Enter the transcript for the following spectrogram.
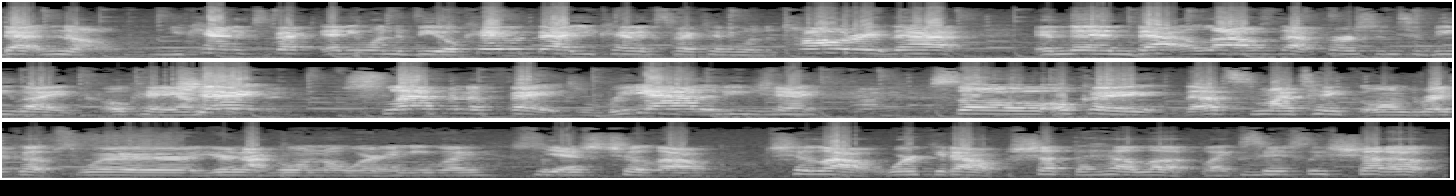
That no. You can't expect anyone to be okay with that. You can't expect anyone to tolerate that. And then that allows that person to be like, okay, I'm Check. tripping. Slap in the face. Reality Mhm. check. So, okay, that's my take on breakups where you're not going nowhere anyway. So Yeah. just chill out. Chill out. Work it out. Shut the hell up. Like, seriously, shut up.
